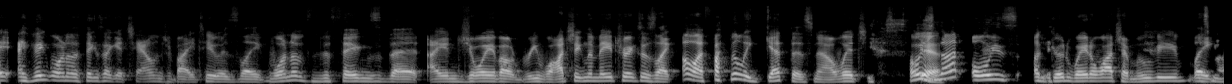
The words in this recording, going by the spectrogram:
I, I think one of the things I get challenged by too is like one of the things that I enjoy about rewatching The Matrix is like, oh, I finally get this now, which Yes. oh is yeah not always a good way to watch a movie. Like, my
